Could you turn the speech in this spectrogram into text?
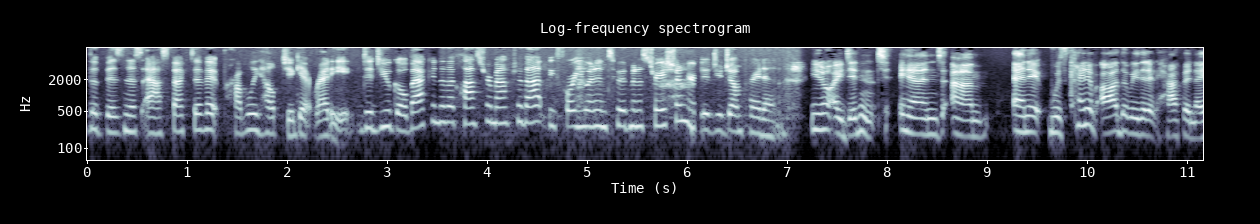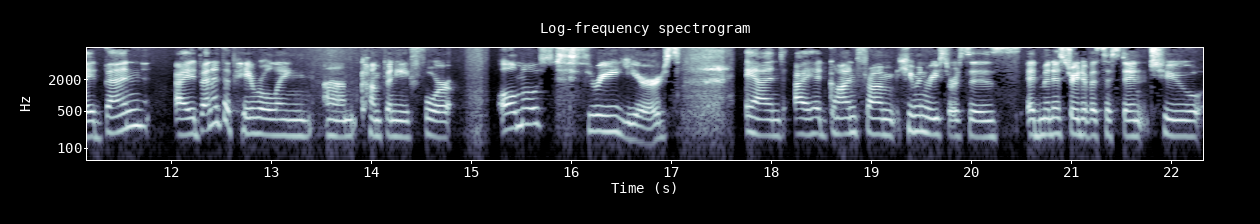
the business aspect of it probably helped you get ready. Did you go back into the classroom after that before you went into administration or did you jump right in? You know, I didn't. And um and it was kind of odd the way that it happened. I had been I had been at the payrolling um, company for almost three years. And I had gone from human resources administrative assistant to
